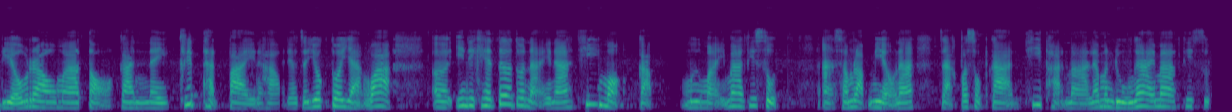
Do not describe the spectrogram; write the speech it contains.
เดี๋ยวเรามาต่อกันในคลิปถัดไปนะคะ เดี๋ยวจะยกตัวอย่างว่าเอ่ออินดิเคเตอร์ตัวไหนนะที่เหมาะกับมือใหม่มากที่สุดอะสำหรับเหมียวนะจากประสบการณ์ที่ผ่านมาแล้วมันดูง่ายมากที่สุด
